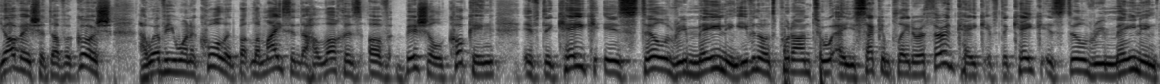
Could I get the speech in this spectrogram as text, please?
Yavesh, Dava Gush, however you want to call it, but Lamais in the halachas of Bishul cooking, if the cake is still remaining, even though it's put onto a second plate or a third cake, if the cake is still remaining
